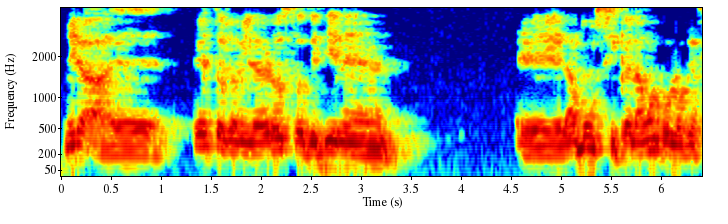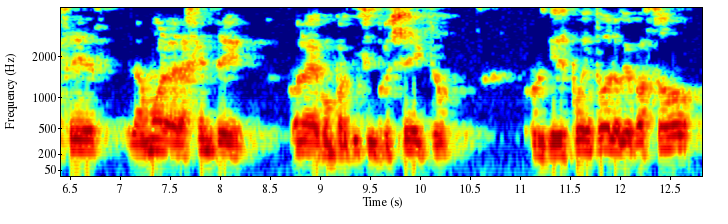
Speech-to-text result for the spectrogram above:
Mira, esto es lo milagroso que tiene la música, el amor por lo que haces, el amor a la gente con la que compartís un proyecto, porque después de todo lo que pasó,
